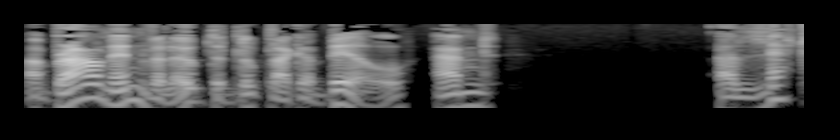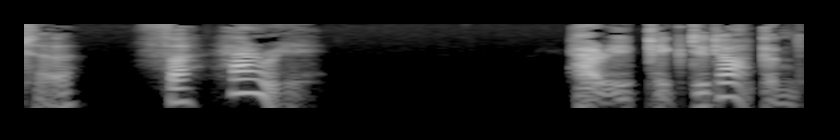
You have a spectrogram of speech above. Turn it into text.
a brown envelope that looked like a bill, and a letter for Harry. Harry picked it up and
